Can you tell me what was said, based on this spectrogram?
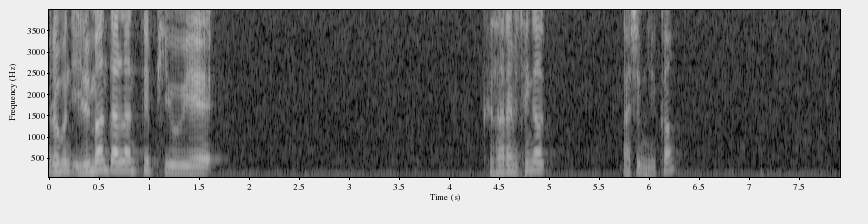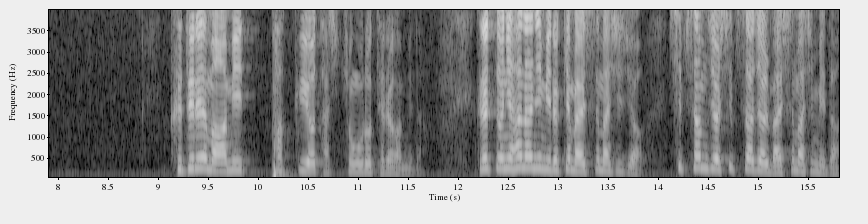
여러분 1만 달란트 비유에 그 사람이 생각나십니까? 그들의 마음이 바뀌어 다시 종으로 데려갑니다. 그랬더니 하나님이 이렇게 말씀하시죠. 13절 14절 말씀하십니다.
